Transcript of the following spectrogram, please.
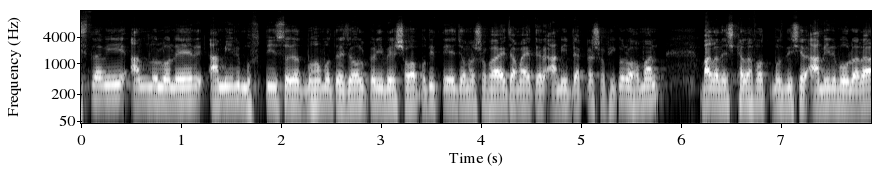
ইসলামী আন্দোলনের আমির মুফতি সৈয়দ মোহাম্মদ রেজাউল করিমের সভাপতিত্বে জনসভায় জামায়াতের আমির ডাক্তার শফিকুর রহমান, বাংলাদেশ খেলাফত মজলিসের আমির মৌলানা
